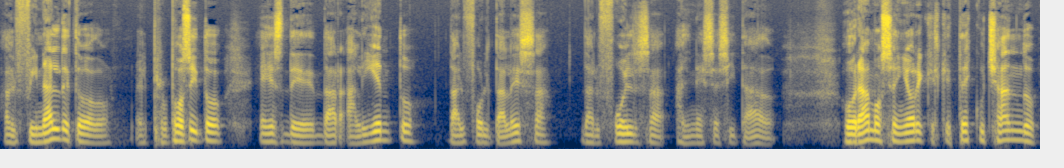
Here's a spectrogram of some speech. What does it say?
al final de todo, el propósito es de dar aliento, dar fortaleza, dar fuerza al necesitado. Oramos, Señor, que el que esté escuchando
